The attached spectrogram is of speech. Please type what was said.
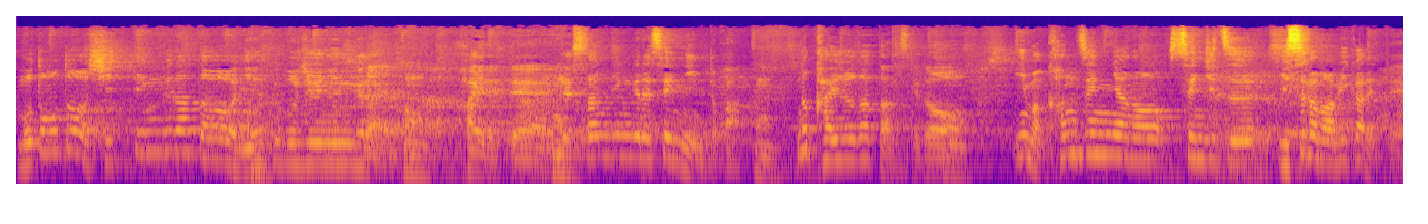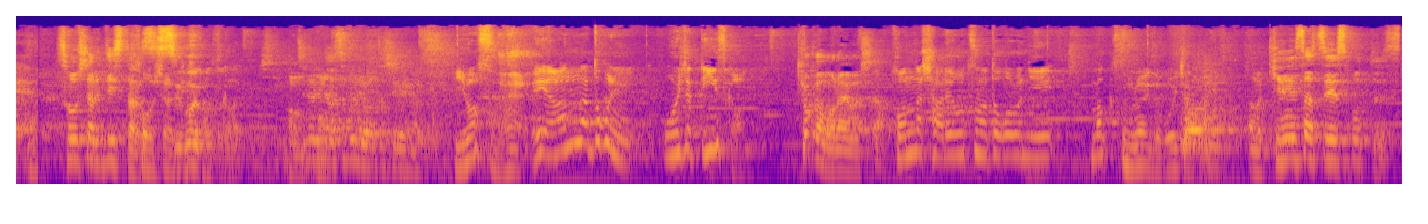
もともとシッティングだと250人ぐらい入れて、でスタンディングで1000人とかの会場だったんですけど、今完全にあの先日椅子が間引かれてソーシャルディスタンスすごいことになってます。ちなみにあそこに私がいます。いますね。えあんなとこに置いちゃっていいんですか？許可もらいました。こんなシャレオツなところにマックス村井と置いちゃって。いいんですかあの記念撮影スポットです。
